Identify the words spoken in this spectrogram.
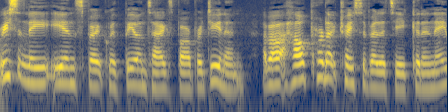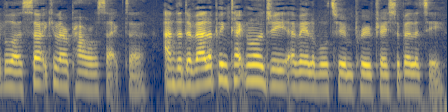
Recently, Ian spoke with Beontag's Barbara Dunin about how product traceability can enable a circular apparel sector and the developing technology available to improve traceability.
